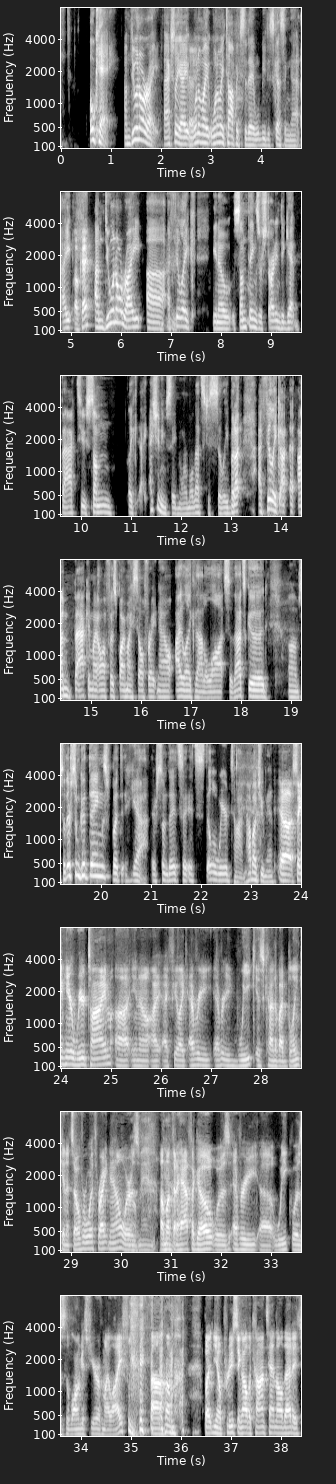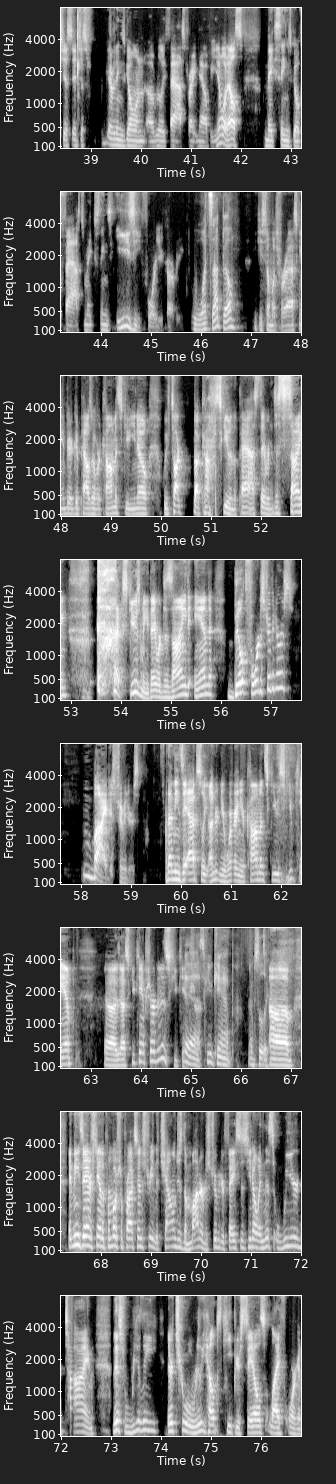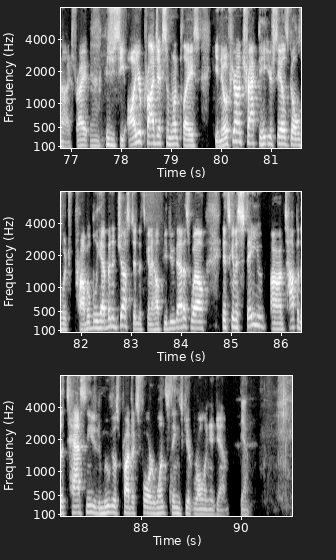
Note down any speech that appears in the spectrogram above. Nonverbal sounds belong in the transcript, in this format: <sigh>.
okay. I'm doing all right. Actually, I Okay. one of my one of my topics today we'll be discussing that. I Okay. I'm doing all right. Uh, I feel like you know some things are starting to get back to some like I- shouldn't even say normal. That's just silly. But I I feel like I, I'm back in my office by myself right now. I like that a lot, so that's good. Um, so there's some good things, but yeah, there's some. It's it's still a weird time. How about you, man? Uh, same here. Weird time. Uh, you know, I, I feel like every every week is kind of I blink and it's over with right now. Whereas oh, a month and a half ago it was every uh, week was the longest year of my life. <laughs> um, but you know, producing all the content and all that, it's just it just everything's going uh, really fast right now. But you know what else makes things go fast? Makes things easy for you, Kirby. What's up, Bill? Thank you so much for asking. And be our good pals over at Commonsku. You know, we've talked about <laughs> Commonsku in the past. They were designed, <coughs> excuse me, they were designed and built for distributors by distributors. That means they absolutely under, and you're wearing your Commonsku SKU Camp, uh, is that SKU Camp shirt. It is SKU Camp Yeah, shirt. SKU Camp. Absolutely. Um, it means they understand the promotional products industry and the challenges the modern distributor faces. You know, in this weird time, this really their tool really helps keep your sales life organized, right? Yeah. Because you see all your projects in one place. You know if you're on track to hit your sales goals, which probably have been adjusted. It's going to help you do that as well. It's going to stay you on top of the tasks needed to move those projects forward once things get rolling again. Yeah,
